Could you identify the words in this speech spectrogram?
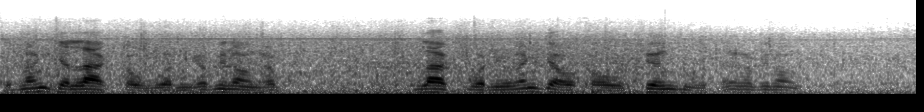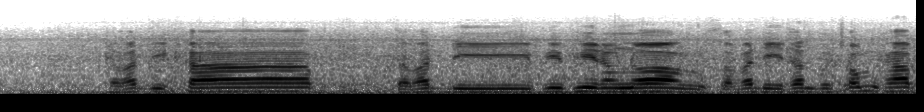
กำลังจะลากเขาวนครับพี่น้องครับ ลากวนกำลังจะเอาเข่าเครื่องดูดนะครับพี่น้อง สวัสดีครับ สวัสดีพี่ๆน้องๆ สวัสดีท่านผู้ชมครับ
